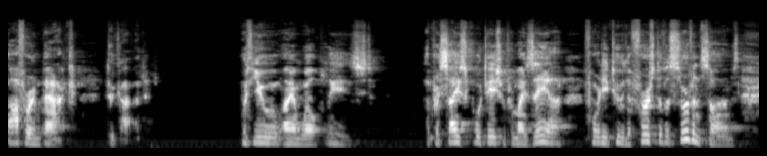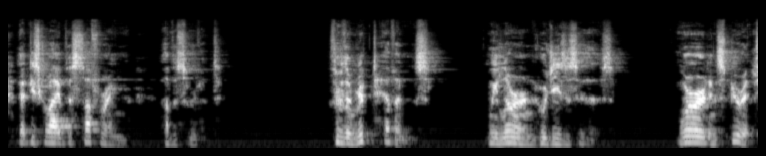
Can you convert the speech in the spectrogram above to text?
offer him back to God. With you I am well pleased. A precise quotation from Isaiah 42, the first of the servant songs that describe the suffering of the servant. Through the ripped heavens, we learn who Jesus is. Word and Spirit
